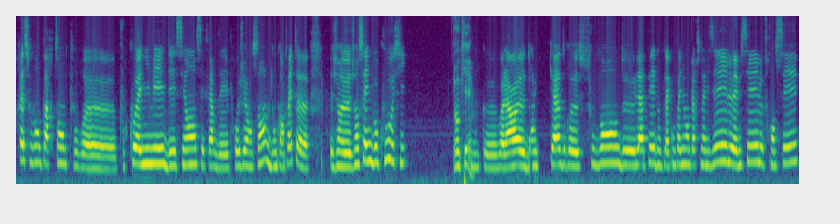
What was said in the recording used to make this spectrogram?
très souvent partants pour, euh, pour co-animer des séances et faire des projets ensemble. Donc en fait, je- j'enseigne beaucoup aussi. Ok. Donc voilà, dans le cadre souvent de l'AP, donc l'accompagnement personnalisé, le MC, le français.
